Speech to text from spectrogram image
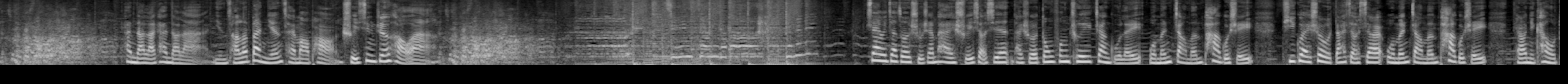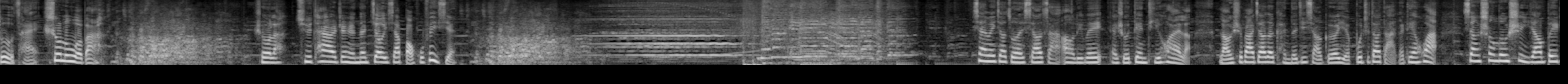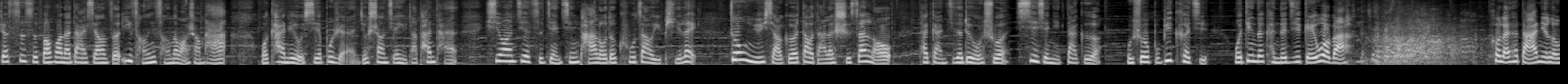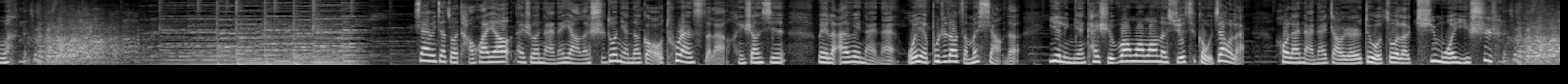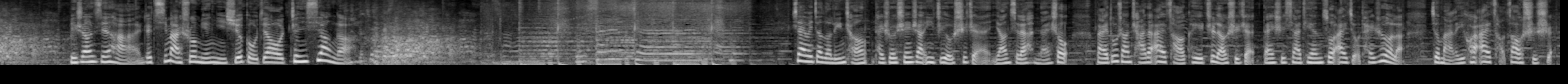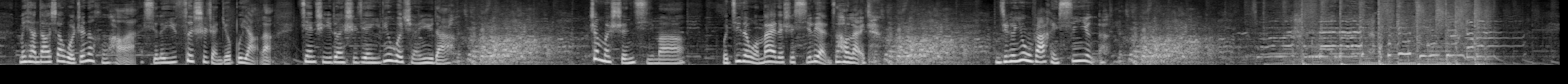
看到了，看到了，隐藏了半年才冒泡，水性真好啊。下一位叫做蜀山派水小仙，他说东风吹，战鼓擂，我们掌门怕过谁？踢怪兽，打小仙儿，我们掌门怕过谁？条，你看我多有才，收了我吧。收了，去太二真人那交一下保护费先。下一位叫做潇洒奥利威，他说电梯坏了，老实巴交的肯德基小哥也不知道打个电话，像圣斗士一样背着四四方方的大箱子一层一层的往上爬。我看着有些不忍，就上前与他攀谈，希望借此减轻爬楼的枯燥与疲累。终于，小哥到达了十三楼。他感激地对我说：“谢谢你，大哥。”我说：“不必客气，我订的肯德基给我吧。”后来他打你了吗？下一位叫做桃花妖，他说：“奶奶养了十多年的狗突然死了，很伤心。为了安慰奶奶，我也不知道怎么想的，夜里面开始汪汪汪的学起狗叫来。后来奶奶找人对我做了驱魔仪式。”别伤心哈，这起码说明你学狗叫真像啊。下一位叫做林成，他说身上一直有湿疹，痒起来很难受。百度上查的艾草可以治疗湿疹，但是夏天做艾灸太热了，就买了一块艾草皂试试。没想到效果真的很好啊，洗了一次湿疹就不痒了，坚持一段时间一定会痊愈的。这么神奇吗？我记得我卖的是洗脸皂来着，你这个用法很新颖啊。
